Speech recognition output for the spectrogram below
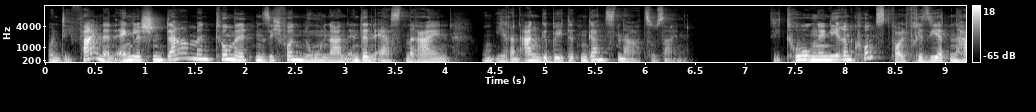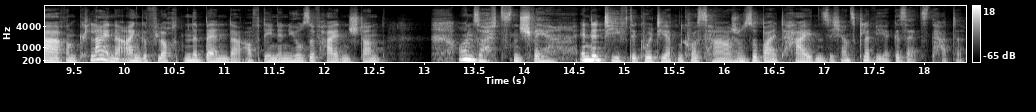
Und die feinen englischen Damen tummelten sich von nun an in den ersten Reihen, um ihren Angebeteten ganz nah zu sein. Sie trugen in ihren kunstvoll frisierten Haaren kleine eingeflochtene Bänder, auf denen Joseph Haydn stand, und seufzten schwer in den tief dekultierten Corsagen, sobald Haydn sich ans Klavier gesetzt hatte.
